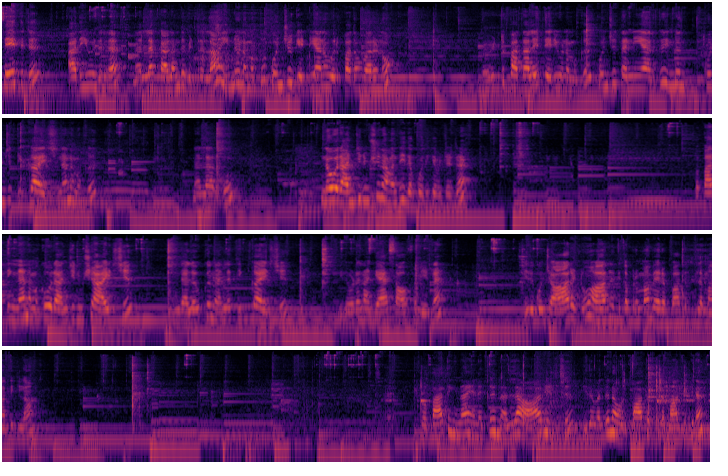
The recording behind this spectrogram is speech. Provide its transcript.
சேர்த்துட்டு அதையும் இதில் நல்லா கலந்து விட்டுடலாம். இன்னும் நமக்கு கொஞ்சம் கெட்டியான ஒரு பதம் வரணும். விட்டு பார்த்தாலே தெரியும் நமக்கு. கொஞ்சம் தண்ணியாக இருக்குது இன்னும் கொஞ்சம் திக்காயிடுச்சுன்னா நமக்கு நல்லாயிருக்கும் இன்னும் ஒரு அஞ்சு நிமிஷம் நான் வந்து இதை கொதிக்க விட்டுடுறேன். இப்போ பார்த்தீங்கன்னா நமக்கு ஒரு அஞ்சு நிமிஷம் ஆயிடுச்சு. இந்த அளவுக்கு நல்லா திக்காயிடுச்சு இதோட நான் கேஸ் ஆஃப் பண்ணிடுறேன். இது கொஞ்சம் ஆறட்டும். ஆறுனதுக்கு அப்புறமா வேற பாத்திரத்தில் மாற்றிக்கலாம் இப்போ பார்த்தீங்கன்னா எனக்கு நல்லா ஆறிடுச்சு. இதை வந்து நான் ஒரு பாத்திரத்தில் மாற்றிக்கிறேன்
